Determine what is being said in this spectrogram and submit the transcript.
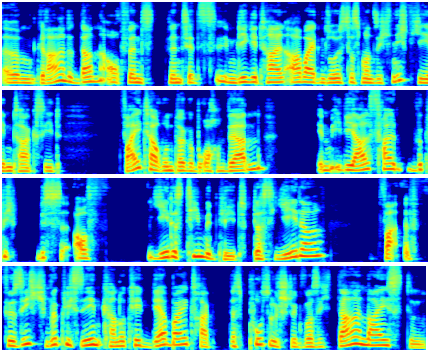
ähm, gerade dann, auch wenn es jetzt im digitalen Arbeiten so ist, dass man sich nicht jeden Tag sieht, weiter runtergebrochen werden. Im Idealfall wirklich bis auf jedes Teammitglied, dass jeder für sich wirklich sehen kann, okay, der Beitrag, das Puzzlestück, was ich da leiste,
